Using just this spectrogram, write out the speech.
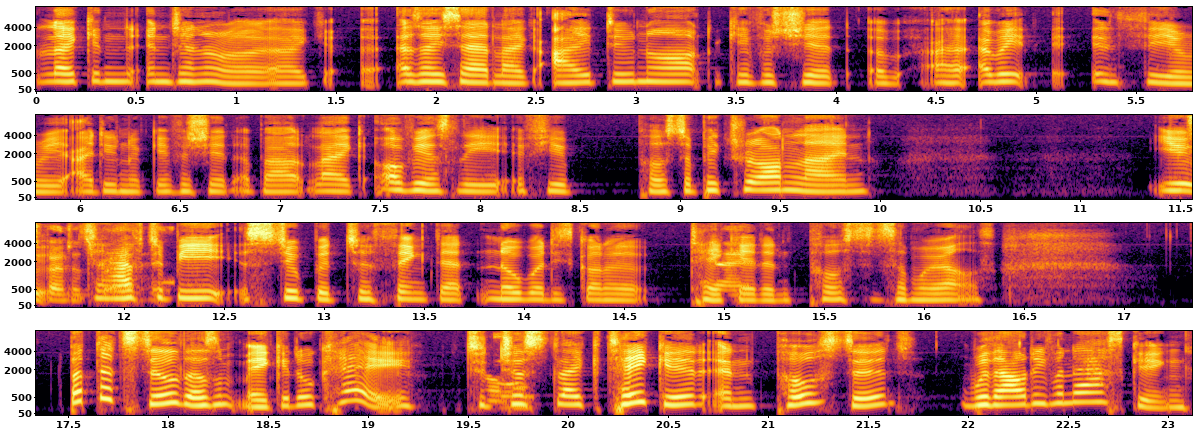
like in in general like as i said like i do not give a shit ab- I, I mean in theory i do not give a shit about like obviously if you post a picture online you to to have to be stupid to think that nobody's gonna take Right. it and post it somewhere else but that still doesn't make it okay to just like take it and post it without even asking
